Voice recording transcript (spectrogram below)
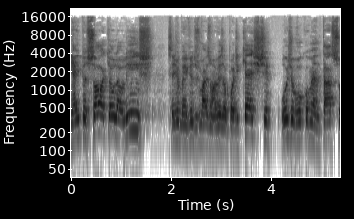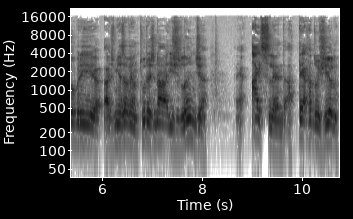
E aí pessoal, aqui é o Léo Lins, sejam bem-vindos mais uma vez ao podcast. Hoje eu vou comentar sobre as minhas aventuras na Islândia, é, Iceland, a terra do gelo,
